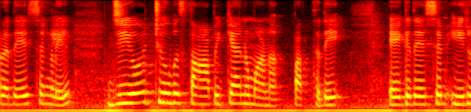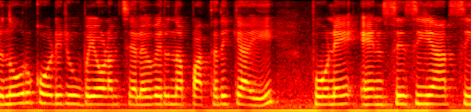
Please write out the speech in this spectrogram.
പ്രദേശങ്ങളിൽ ജിയോ ട്യൂബ് സ്ഥാപിക്കാനുമാണ് പദ്ധതി. ഏകദേശം ഇരുന്നൂറ് കോടി രൂപയോളം ചെലവ് വരുന്ന പദ്ധതിക്കായി Pune N C C R C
